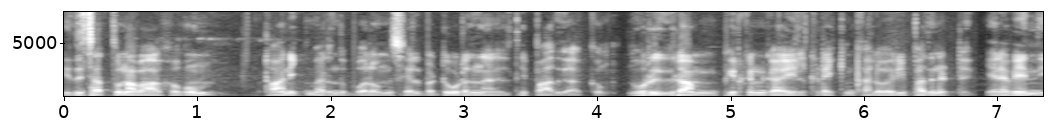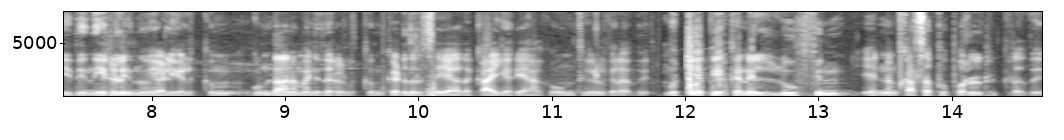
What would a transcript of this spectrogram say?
இது சத்துணவாகவும் டானிக் மருந்து போலவும் செயல்பட்டு உடல் நலத்தை பாதுகாக்கும். நூறு கிராம் பீர்க்கன்காயில் கிடைக்கும் கலோரி பதினெட்டு. எனவே இது நீரிழிவு நோயாளிகளுக்கும் குண்டான மனிதர்களுக்கும் கெடுதல் செய்யாத காய்கறியாகவும் திகழ்கிறது. முற்றிய பீர்க்கனில் லூஃபின் என்னும் கசப்பு பொருள் இருக்கிறது.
